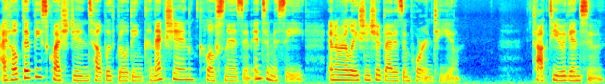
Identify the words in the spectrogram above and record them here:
I hope that these questions help with building connection, closeness, and intimacy in a relationship that is important to you. Talk to you again soon.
